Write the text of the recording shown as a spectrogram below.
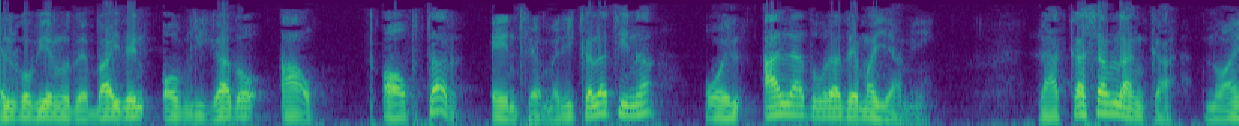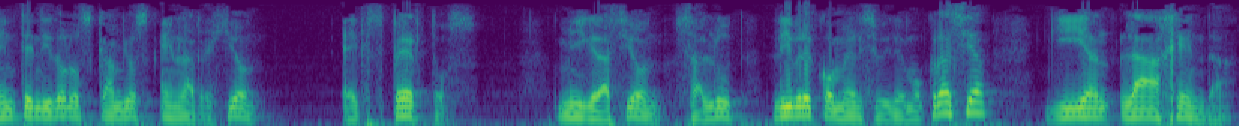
el gobierno de Biden obligado a, optar entre América Latina o el ala dura de Miami. La Casa Blanca no ha entendido los cambios en la región. Expertos, migración, salud, libre comercio y democracia guían la agenda.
